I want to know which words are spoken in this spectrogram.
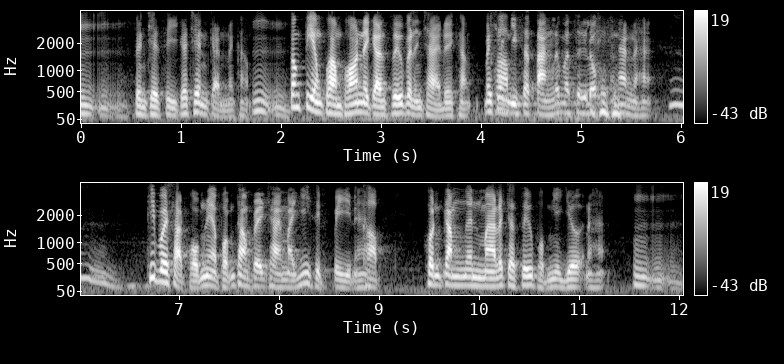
อืมอืมอืมแฟรนไชส์ซีก็เช่นกันนะครับอืมอืมต้องเตรียมความพร้อมในการซื้อแฟรนไชส์ด้วยครับ ไม่ใช่ครับมีสตังค์แล้วมาซื้อแล้วนั่นนะฮะที่บริษัทผมเนี่ยผมทำแฟรนไชส์มา 20 ปีนะฮะครับ คนกำเงินมาแล้วจะซื้อผมเนี่ยเยอะนะฮะอืมอืมอืม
